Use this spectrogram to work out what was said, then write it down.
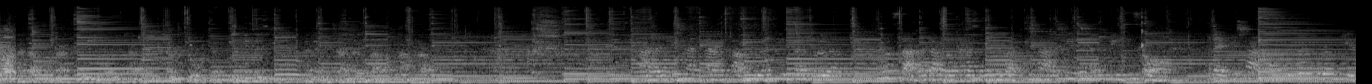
ยอดระดับการศึกษาชั้นสูงชั้นที่หนึ่งในวิชาเรื่องราวนะครับอ่านวิชาการสามเดือนที่จะเรือนนักศึกษา ระดับประการปฏิบัติวิชาชีพในปีที่สองแผนกวิชาคอมพิวเตอร์ธุรกิจ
